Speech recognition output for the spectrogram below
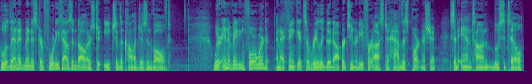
who will then administer $40,000 to each of the colleges involved. We're innovating forward, and I think it's a really good opportunity for us to have this partnership, said Anton Busatil,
